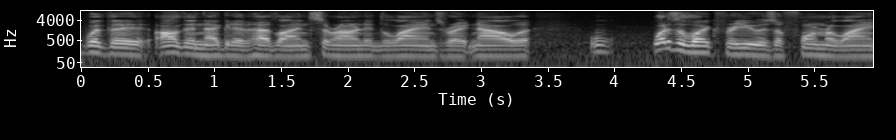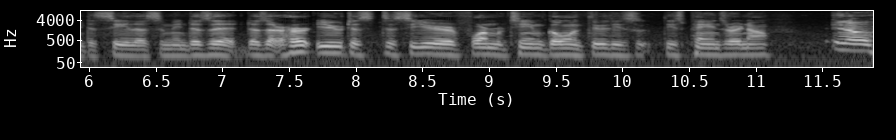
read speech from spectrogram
With the all the negative headlines surrounding the Lions right now, what is it like for you as a former Lion to see this? I mean, does it does it hurt you to to see your former team going through these these pains right now? You know,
